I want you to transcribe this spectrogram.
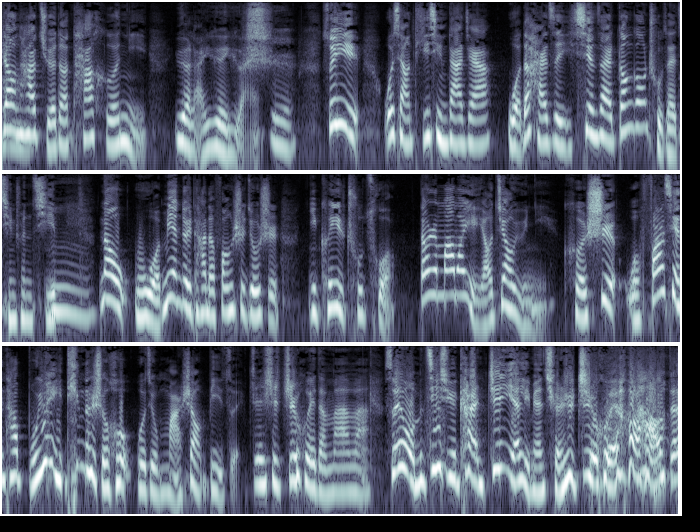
让他觉得他和你越来越远。是，所以我想提醒大家，我的孩子现在刚刚处在青春期，嗯，那我面对他的方式就是，你可以出错。当然，妈妈也要教育你。可是我发现他不愿意听的时候，我就马上闭嘴。真是智慧的妈妈，所以我们继续看箴言里面全是智慧哈。好的，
